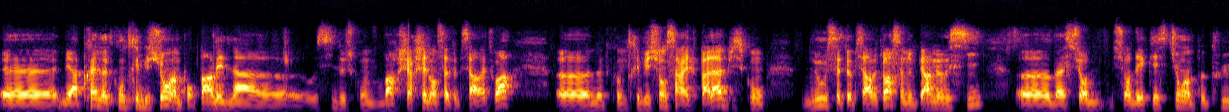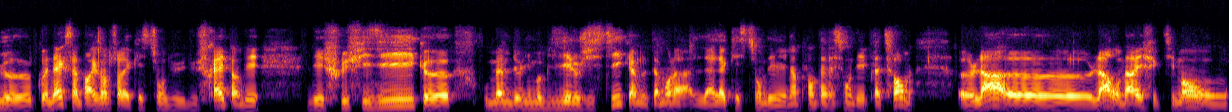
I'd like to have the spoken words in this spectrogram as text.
mais après, notre contribution, hein, pour parler de la, aussi de ce qu'on va rechercher dans cet observatoire, notre contribution ne s'arrête pas là, puisqu'on nous, cet observatoire, ça nous permet aussi, bah, sur, sur des questions un peu plus connexes, hein, par exemple sur la question du, du fret, des, des flux physiques euh, ou même de l'immobilier logistique, hein, notamment la, question de l'implantation des plateformes. Euh, là, euh, là, on a effectivement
